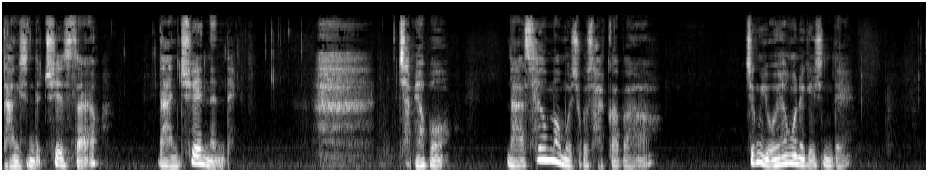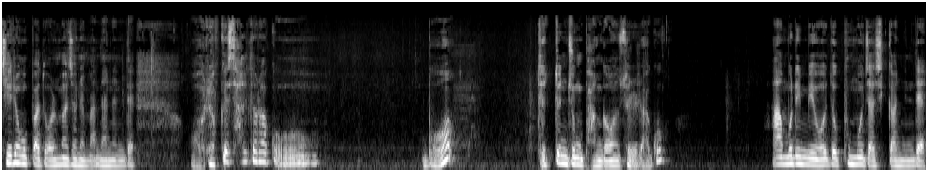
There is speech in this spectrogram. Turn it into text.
당신도 취했어요? 난 취했는데. 참 여보, 나 새엄마 모시고 살까봐. 지금 요양원에 계신데 재령 오빠도 얼마 전에 만났는데 어렵게 살더라고. 뭐? 듣던 중 반가운 소리라고? 아무리 미워도 부모 자식 간인데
